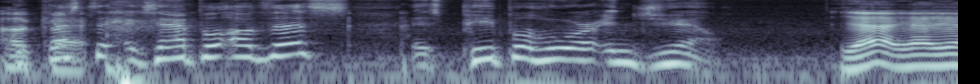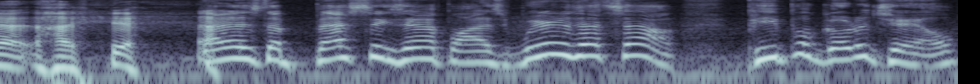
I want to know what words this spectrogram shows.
The Okay. best example of this is people who are in jail. Yeah, yeah, yeah, yeah. That is the best example. As weird as that sound, people go to jail,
